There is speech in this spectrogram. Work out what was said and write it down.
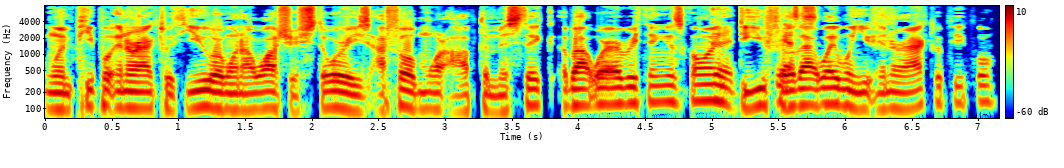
when people interact with you or when I watch your stories, I feel more optimistic about where everything is going. Good. Do you feel Yes. that way when you interact with people?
